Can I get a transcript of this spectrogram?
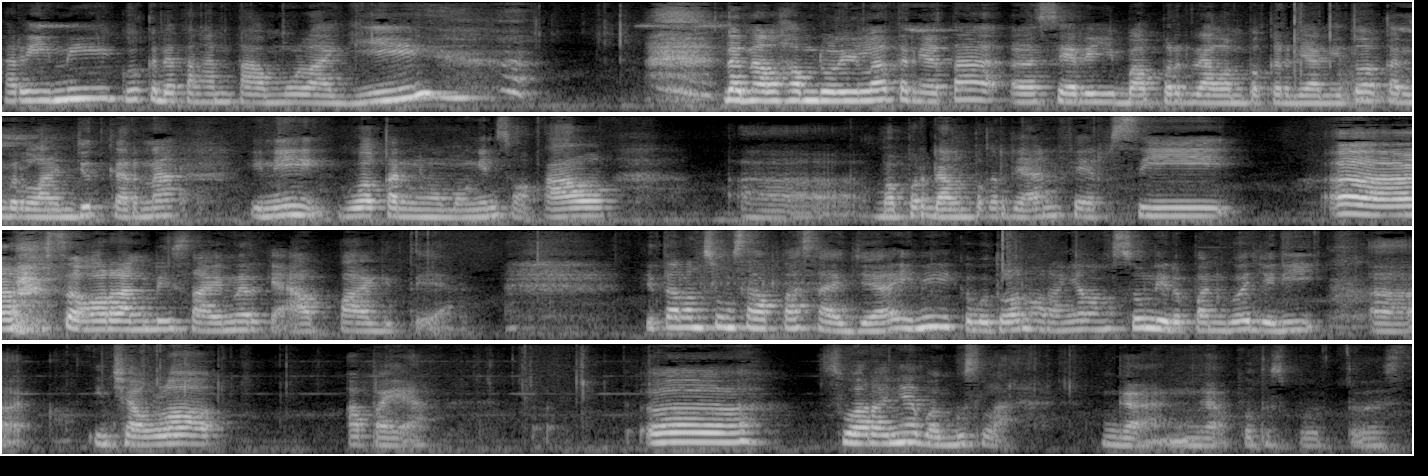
hari ini gue kedatangan tamu lagi. dan alhamdulillah ternyata uh, seri baper dalam pekerjaan itu akan berlanjut karena ini gue akan ngomongin soal uh, baper dalam pekerjaan versi uh, seorang desainer kayak apa gitu ya. Kita langsung sapa saja. Ini kebetulan orangnya langsung di depan gue jadi uh, insya Allah apa ya uh, suaranya bagus lah. Nggak nggak putus-putus.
